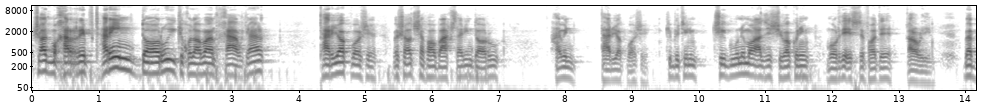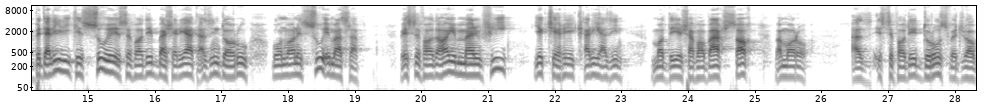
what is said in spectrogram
شاید مخربترین دارویی که خداوند خلق کرد تریاک باشه و شاید شفا بخشترین دارو همین تریاک باشه که بتونیم چگونه ما ازش چیکار کنیم مورد استفاده قرار بدیم. و به دلیلی که سوء استفاده بشریت از این دارو به عنوان سوء مصرف و استفاده های منفی یک چهره کری از این ماده شفابخش ساخت و ما رو از استفاده درست و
